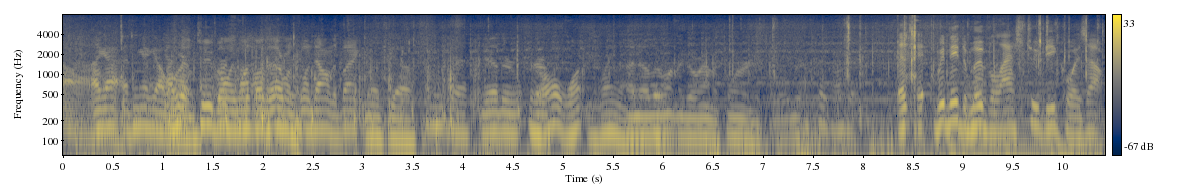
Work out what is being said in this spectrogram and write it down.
Uh, I got. I think I got one. I hit two, but only one. Oh, the other one's going down the bank. Let's go. Yeah, they're, they're all wanting land. I know they're wanting to go around the corner just a little bit. It, it, we need to move the last two decoys out.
